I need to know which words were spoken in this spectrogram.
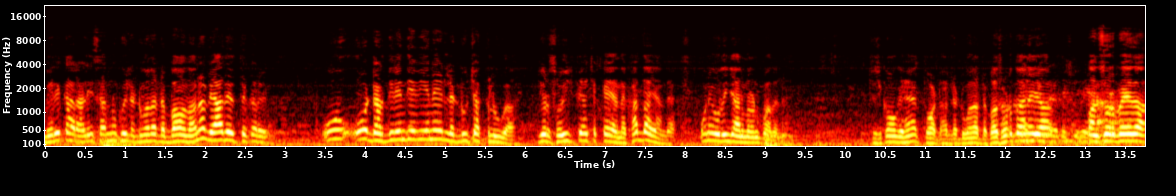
ਮੇਰੇ ਘਰ ਵਾਲੀ ਸਾਨੂੰ ਕੋਈ ਲੱਡੂਆਂ ਦਾ ਡੱਬਾ ਆਉਂਦਾ ਨਾ ਵਿਆਹ ਦੇ ਉੱਤੇ ਘਰੇ, ਉਹ ਉਹ ਡਰਦੀ ਰਹਿੰਦੀ ਹੈ ਵੀ ਇਹਨੇ ਲੱਡੂ ਚੱਕ ਲੂਗਾ ਜੋ ਰਸੋਈ 'ਚ ਪਿਆ ਚੱਕਿਆ ਜਾਂਦਾ ਖਾਦਾ ਜਾਂਦਾ, ਉਹਨੇ ਉਦੋਂ ਜਾਨਵਰਾਂ ਨੂੰ ਪਾ ਦੇਣਾ। ਤੁਸੀਂ ਕਹੋਗੇ, ਹੈ, ਤੁਹਾਡਾ ਲੱਡੂਆਂ ਦਾ ਡੱਬਾ ਸੁੱਟਦਾ ਨੇ ਯਾਰ 500 ਰੁਪਏ ਦਾ।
